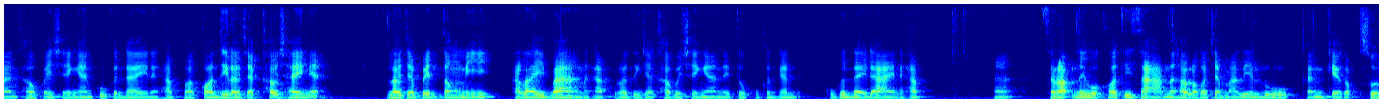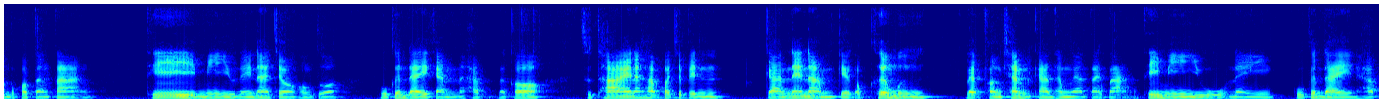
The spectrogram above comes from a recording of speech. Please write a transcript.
การเข้าไปใช้งาน Google Drive นะครับ ว่าก่อนที่เราจะเข้าใช้เนี่ยเราจะเป็นต้องมีอะไรบ้างนะครับ เราถึงจะเข้าไปใช้งานในตัว Google กัน Google Drive ได้นะครับสำหรับในหัวข้อที่ 3 นะครับ เราก็จะมาเรียนรู้กันเกี่ยวกับส่วนประกอบต่างๆ ที่มีอยู่ในหน้าจอของตัว Google Drive กันนะครับ แล้วก็สุดท้ายนะครับก็จะเป็นการแนะนำเกี่ยวกับเครื่องมือและฟังก์ชันการทำงานต่างๆ ที่มีอยู่ใน Google Drive นะครับ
